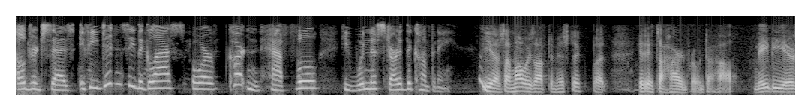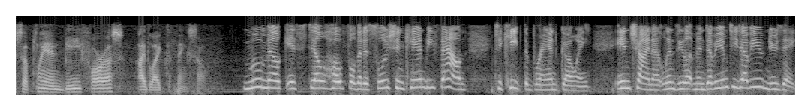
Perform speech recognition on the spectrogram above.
Eldridge says if he didn't see the glass or carton half full, he wouldn't have started the company. Yes, I'm always optimistic, but it, it's a hard road to hoe. Maybe there's a plan B for us. I'd like to think so. Moo Milk is still hopeful that a solution can be found to keep the brand going. In China, Lindsay Liepman, WMTW News 8.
